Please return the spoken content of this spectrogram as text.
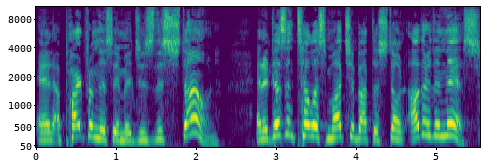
and apart from this image is this stone. And it doesn't tell us much about the stone other than this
